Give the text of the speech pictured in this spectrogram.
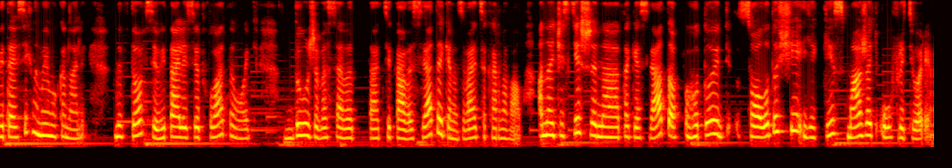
Вітаю всіх на моєму каналі. Невдовзі в Італії святкуватимуть дуже веселе та цікаве свято, яке називається карнавал. А найчастіше на таке свято готують солодощі, які смажать у фритюрі.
